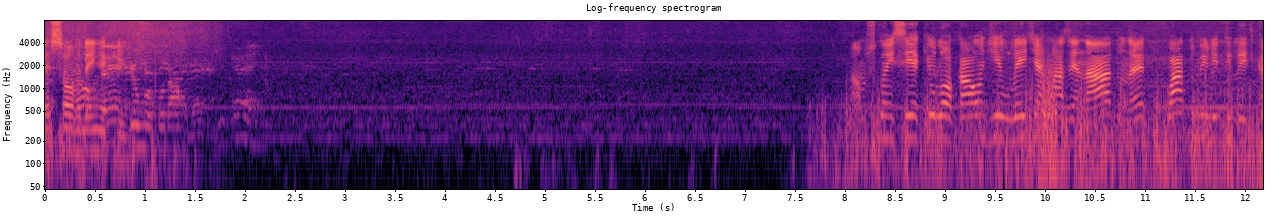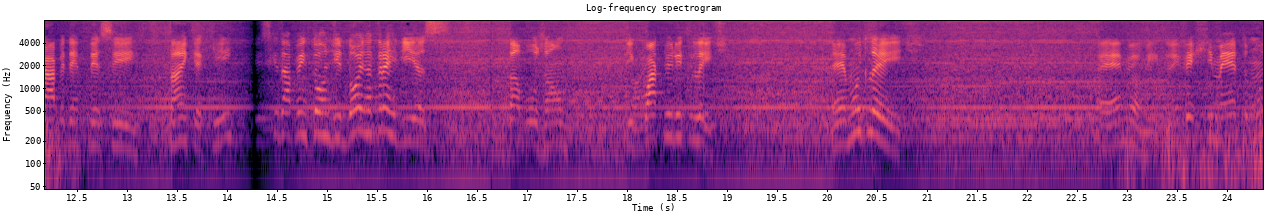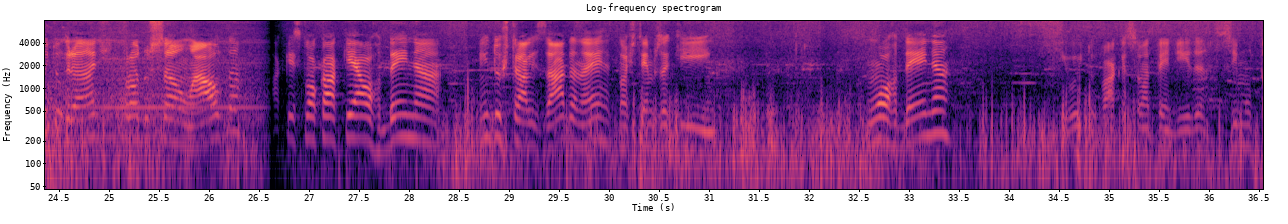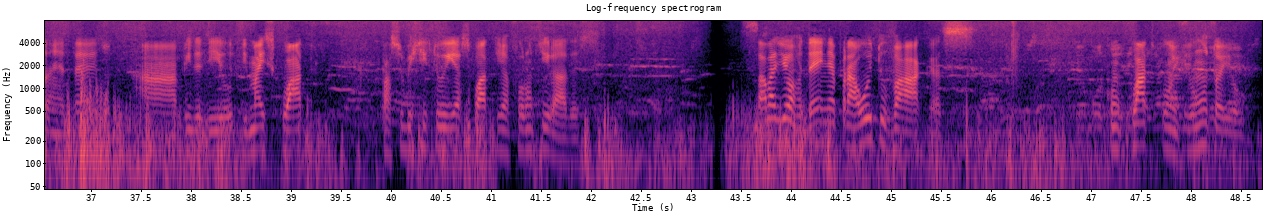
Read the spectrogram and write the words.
essa ordem aqui. Vamos conhecer aqui o local onde o leite é armazenado, né? 4 mil litros de leite cabe dentro desse tanque aqui. Diz que dá para em torno de 2 a 3 dias tambuzão de 4 mil litros de leite. É muito leite. É, meu amigo, um investimento muito grande, produção alta. Aqui esse local aqui é a ordenha industrializada, né? Nós temos aqui uma ordenha e oito vacas são atendidas simultâneas até a vinda de, de mais quatro para substituir as quatro que já foram tiradas. Sala de ordenha para oito vacas com quatro conjuntos aí, ó.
